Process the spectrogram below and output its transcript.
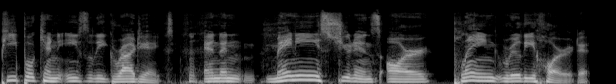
people can easily graduate. and then many students are playing really hard.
